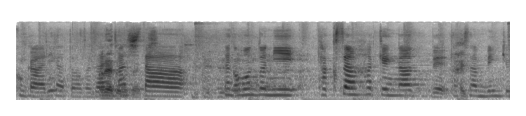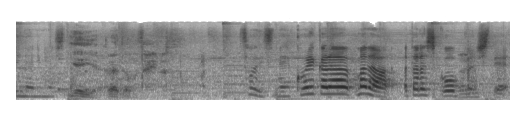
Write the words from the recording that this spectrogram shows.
今回ありがとうございました。なんか本当にたくさん発見があってたくさん勉強になりました、いえいえありがとうございます。そうですね。これからまだ新しくオープンして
